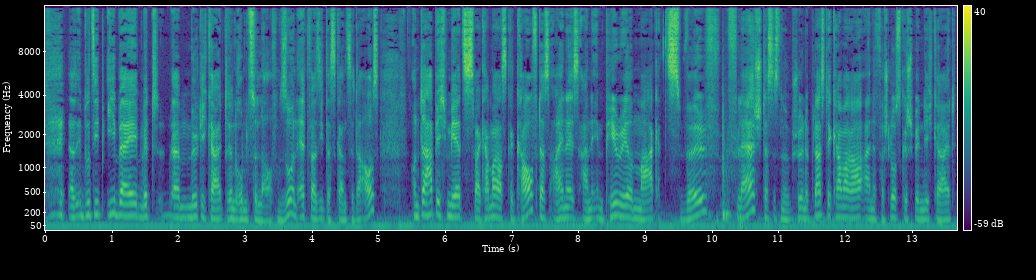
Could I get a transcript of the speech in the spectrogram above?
also im Prinzip eBay mit ähm, Möglichkeit drin rumzulaufen. So in etwa sieht das Ganze da aus. Und da habe ich mir jetzt zwei Kameras gekauft. Das eine ist eine Imperial Mark 12 Flash. Das ist eine schöne Plastikkamera, eine Verschlussgeschwindigkeit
